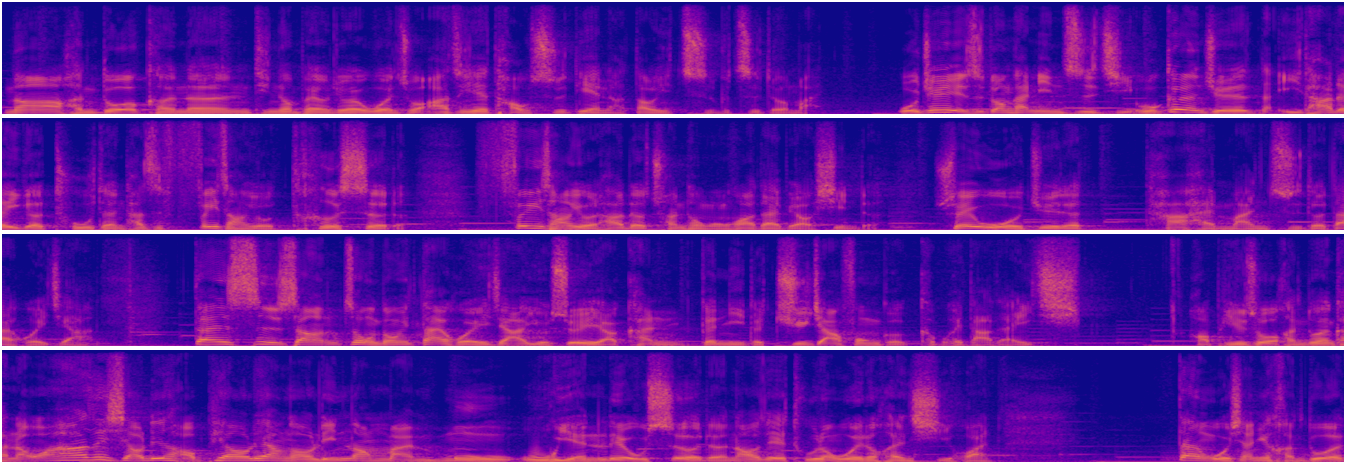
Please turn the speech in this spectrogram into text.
那很多可能听众朋友就会问说啊，这些陶瓷店啊，到底值不值得买？我觉得也是端看您自己。我个人觉得，以它的一个图腾，它是非常有特色的，非常有它的传统文化代表性的，所以我觉得它还蛮值得带回家。但事实上，这种东西带回家，有时候也要看跟你的居家风格可不可以搭在一起。好，比如说很多人看到哇，这小店好漂亮哦，琳琅满目，五颜六色的，然后这些图腾我也都很喜欢。但我相信很多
